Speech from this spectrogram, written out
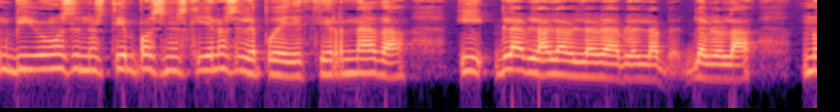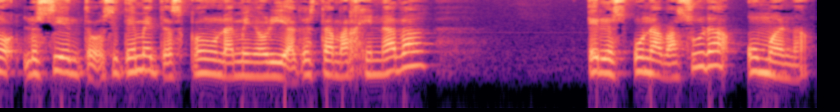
vivimos unos tiempos en los que ya no se le puede decir nada y bla bla bla bla bla bla bla bla bla bla. No, lo siento, si te metes con una minoría que está marginada, eres una basura humana.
